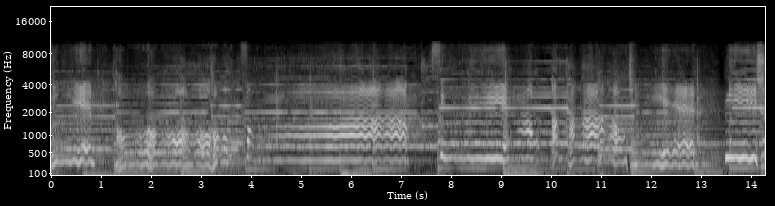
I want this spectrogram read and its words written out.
烟头发消遣你休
